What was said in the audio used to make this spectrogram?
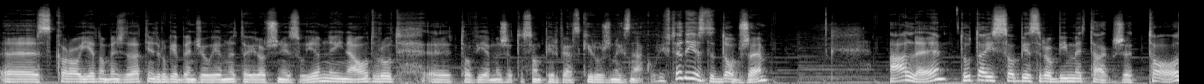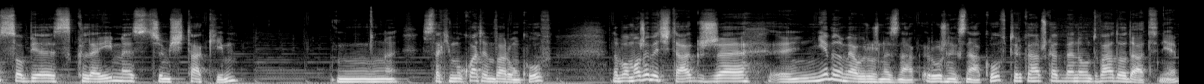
e, skoro jedno będzie dodatnie, drugie będzie ujemne, to iloczyn jest ujemny i na odwrót e, to wiemy, że to są pierwiastki różnych znaków. I wtedy jest dobrze, ale tutaj sobie zrobimy tak, że to sobie skleimy z czymś takim, mm, z takim układem warunków, no bo może być tak, że y, nie będą miały różne znak, różnych znaków, tylko na przykład będą dwa dodatnie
